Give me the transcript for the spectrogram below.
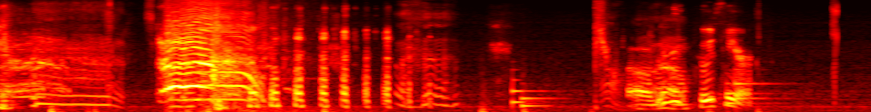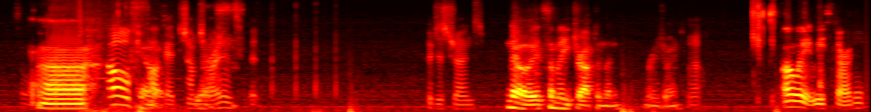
oh. oh no. Who's here? So, Uh, Oh Yeah. fuck! I jumped right into it. Who just joined? No, it's somebody dropped and then rejoined. Oh wait, we started.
